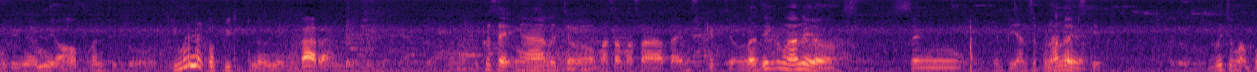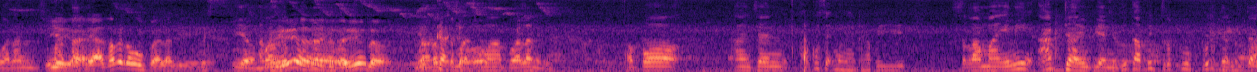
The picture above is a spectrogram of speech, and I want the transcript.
mungkin ya apa kan gitu. Gimana kau sebenarnya sekarang? Iku sik nganu Jo, masa-masa time skip Jo. Berarti ku ngono ya. Sing Impian sebelum time ya? skip. Gue cuma bualan Iya iya, semata ya kamu kamu balan iya. Iya, Iya, itu iya loh. Bangun Yoga, semua Jo. semua bualan itu. Apa ancen Aku sik menghadapi selama ini ada impian itu tapi terkubur dan tidak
